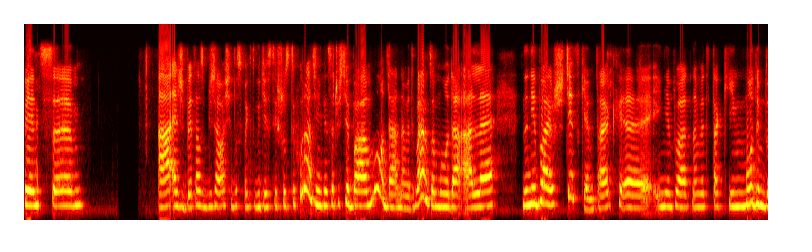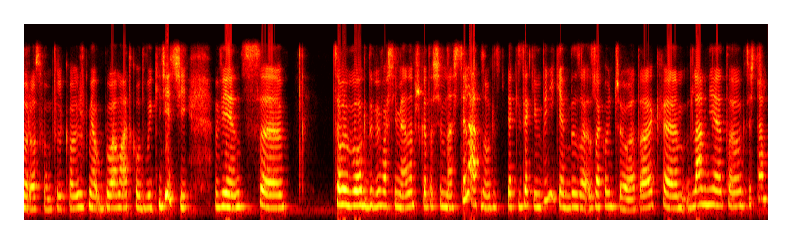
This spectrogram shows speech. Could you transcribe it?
więc... E, a Elżbieta zbliżała się do swoich 26 urodzin, więc oczywiście była młoda, nawet bardzo młoda, ale no nie była już dzieckiem, tak? E, I nie była nawet takim młodym dorosłym, tylko już miał, była matką dwójki dzieci, więc e, co by było, gdyby właśnie miała na przykład 18 lat, no jak, z jakim wynikiem by za, zakończyła, tak? Dla mnie to gdzieś tam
